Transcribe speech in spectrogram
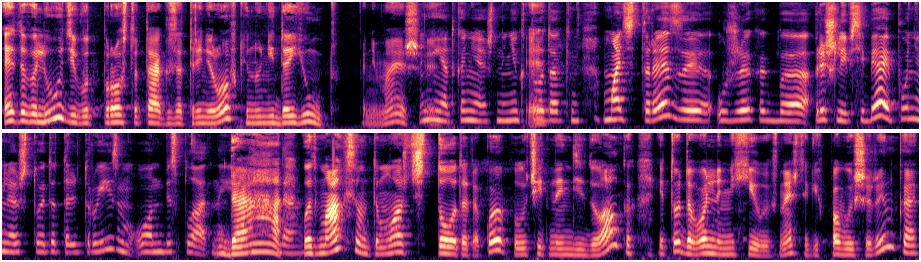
этого люди вот просто так за тренировки, ну, не дают понимаешь? Нет, конечно, никто это... так... Мать Терезы уже как бы пришли в себя и поняли, что этот альтруизм, он бесплатный. Да, да. вот максимум ты можешь что-то такое получить на индивидуалках, и то довольно нехилых, знаешь, таких повыше рынка,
